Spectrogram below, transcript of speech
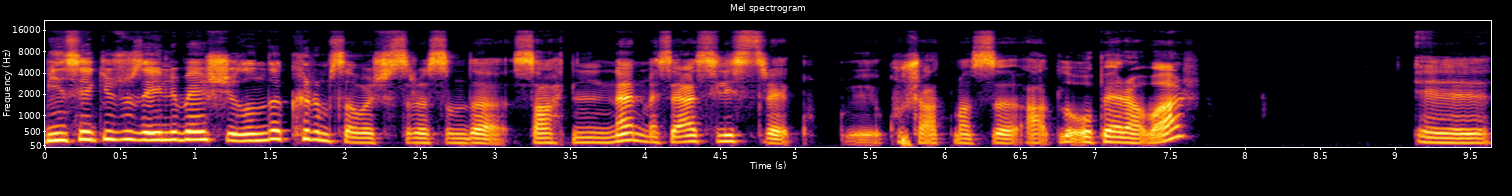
1855 yılında Kırım Savaşı sırasında sahnelenen mesela Silistre kuşatması adlı opera var. Ee,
